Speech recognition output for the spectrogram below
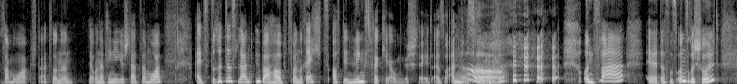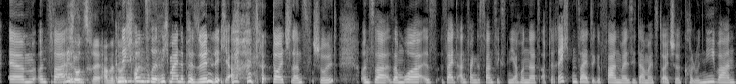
Samoa-Staat, sondern der unabhängige Staat Samoa, als drittes Land überhaupt von rechts auf den Linksverkehr umgestellt, also andersrum. Oh. und zwar, äh, das ist unsere Schuld, ähm, und zwar nicht unsere, aber nicht unsere, nicht meine persönliche, aber Deutschlands Schuld. Und zwar Samoa ist seit Anfang des 20. Jahrhunderts auf der rechten Seite gefahren, weil sie damals deutsche Kolonie waren,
